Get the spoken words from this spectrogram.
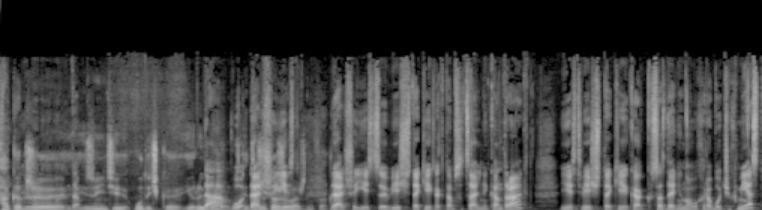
А как же, да. извините, удочка и рыба? Да, вот. Это дальше же тоже есть, важный факт. Дальше есть вещи такие, как там социальный контракт, есть вещи такие, как создание новых рабочих мест.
